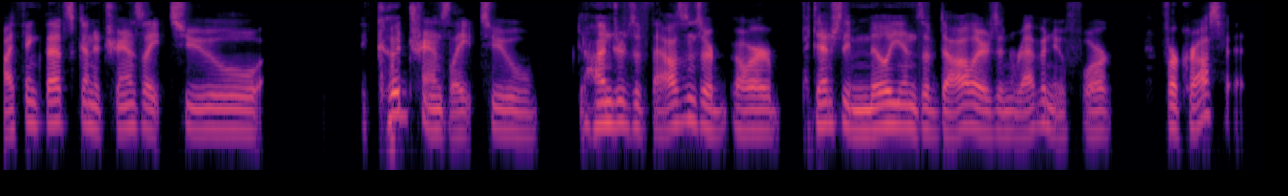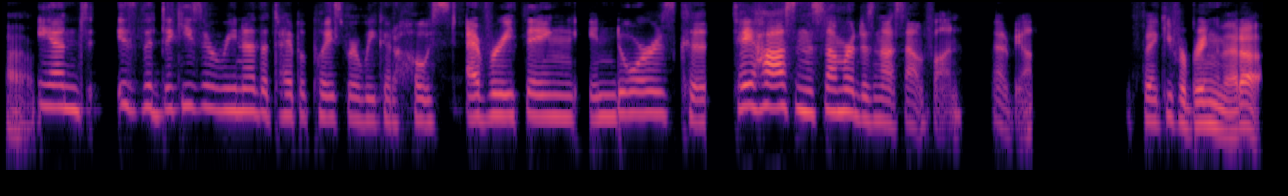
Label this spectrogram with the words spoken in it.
I think that's going to translate to, it could translate to hundreds of thousands or, or potentially millions of dollars in revenue for for CrossFit. Um, and is the Dickies Arena the type of place where we could host everything indoors? Because Tejas in the summer does not sound fun. That'd be honest. Thank you for bringing that up.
